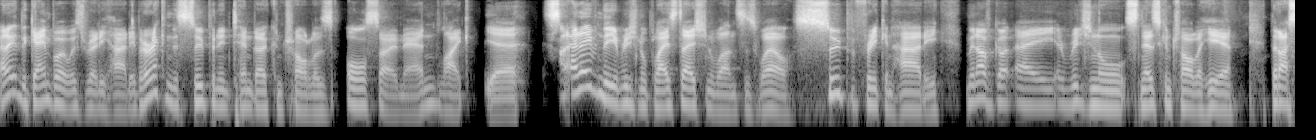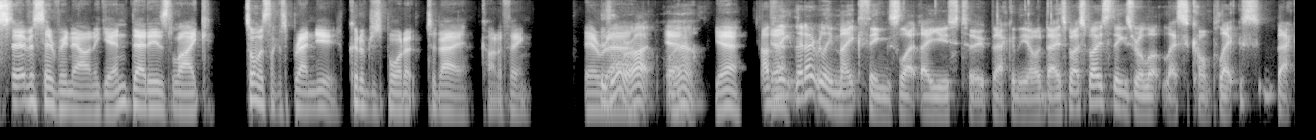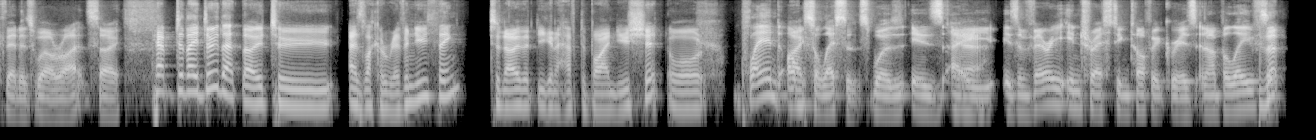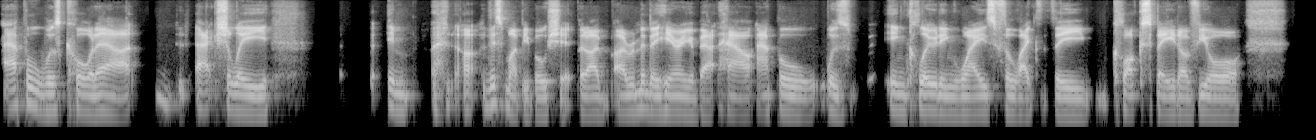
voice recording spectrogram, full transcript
I think the Game Boy was really hardy, but I reckon the Super Nintendo controllers also, man. Like, yeah, so, and even the original PlayStation ones as well, super freaking hardy. I mean, I've got a original SNES controller here that I service every now and again. That is like it's almost like it's brand new. Could have just bought it today, kind of thing. They're, is that uh, right? yeah. Wow. Yeah, I Yeah. think they don't really make things like they used to back in the old days, but I suppose things were a lot less complex back then as well, right? So Cap, do they do that though to as like a revenue thing to know that you're going to have to buy new shit or planned Like- obsolescence was is Yeah. a is a very interesting topic, Grizz, and I believe that? Apple was caught out actually. In, uh, this might be bullshit, but I, I remember hearing about how Apple was including ways for like the clock speed of your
